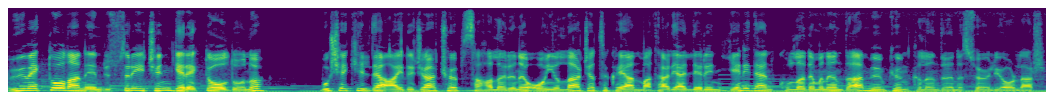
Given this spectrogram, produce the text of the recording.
büyümekte olan endüstri için gerekli olduğunu, bu şekilde ayrıca çöp sahalarını on yıllarca tıkayan materyallerin yeniden kullanımının da mümkün kılındığını söylüyorlar.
